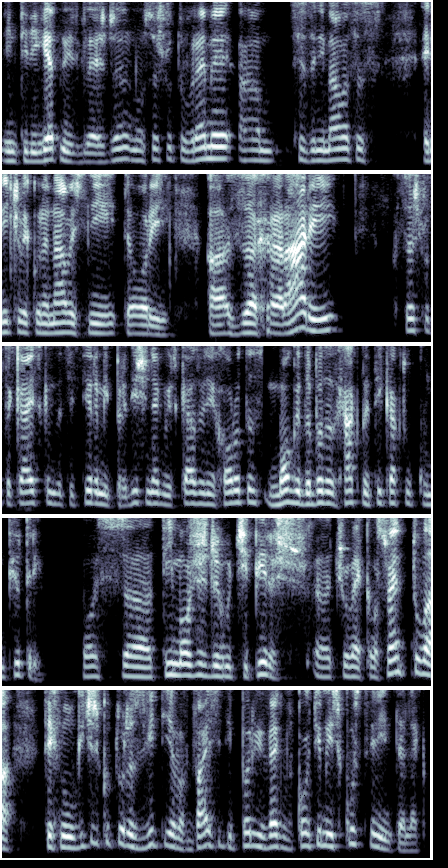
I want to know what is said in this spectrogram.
интелигентно изглежда, но в същото време а, се занимава с едни човеконенавистни теории. А, за Харари също така искам да цитирам и предишни негови изказвания, хората могат да бъдат хакнати както компютри. Тоест, ти можеш да го чипираш човека. Освен това, технологическото развитие в 21 век, в който има изкуствен интелект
